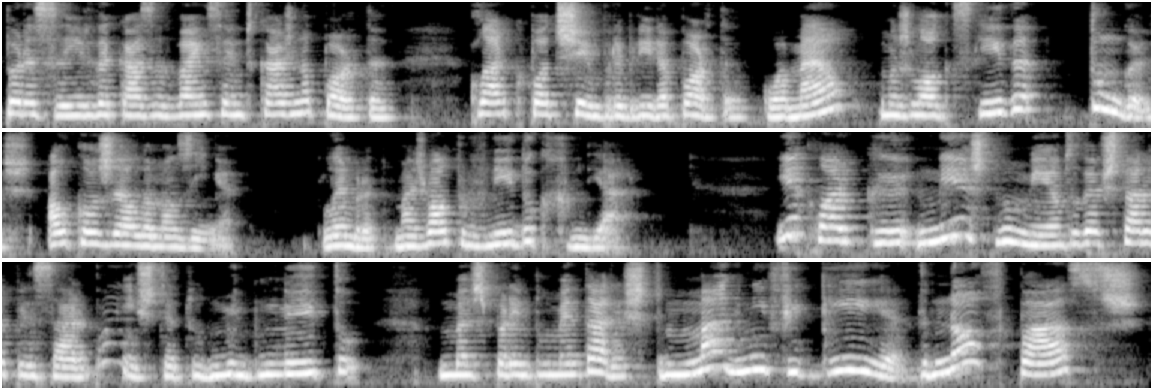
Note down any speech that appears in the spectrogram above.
para sair da casa de banho sem tocar na porta. Claro que podes sempre abrir a porta com a mão, mas logo de seguida, tungas, álcool gel na mãozinha. Lembra-te, mais vale prevenir do que remediar. E é claro que neste momento deve estar a pensar: bem, isto é tudo muito bonito, mas para implementar este magnífico guia de nove passos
